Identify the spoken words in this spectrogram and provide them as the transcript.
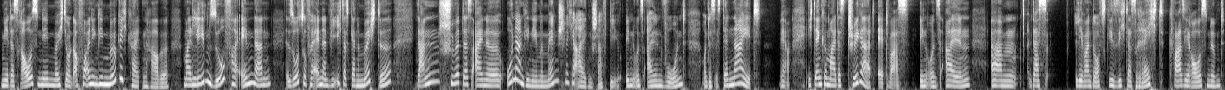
mir das rausnehmen möchte und auch vor allen Dingen die Möglichkeiten habe, mein Leben so verändern, so zu verändern, wie ich das gerne möchte, dann schürt das eine unangenehme menschliche Eigenschaft, die in uns allen wohnt, und das ist der Neid. Ja, ich denke mal, das triggert etwas in uns allen, ähm, das Lewandowski sich das Recht quasi rausnimmt,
